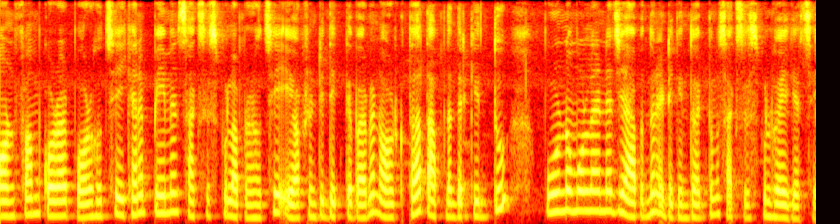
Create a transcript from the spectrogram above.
কনফার্ম করার পর হচ্ছে এখানে পেমেন্ট সাকসেসফুল আপনারা হচ্ছে এই অপশনটি দেখতে পারবেন। অর্থাৎ আপনাদের কিন্তু পূর্ণ মূল্যায়নের যে আবেদন, এটা কিন্তু একদম সাকসেসফুল হয়ে গেছে।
